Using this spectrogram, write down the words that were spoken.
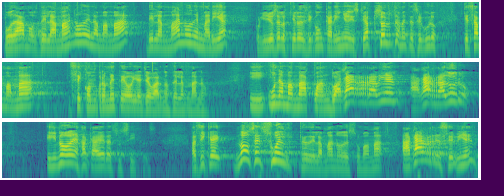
podamos, de la mano de la mamá, de la mano de María, porque yo se los quiero decir con cariño y estoy absolutamente seguro que esa mamá se compromete hoy a llevarnos de la mano. Y una mamá cuando agarra bien, agarra duro y no deja caer a sus hijos. Así que no se suelte de la mano de su mamá, agárrese bien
